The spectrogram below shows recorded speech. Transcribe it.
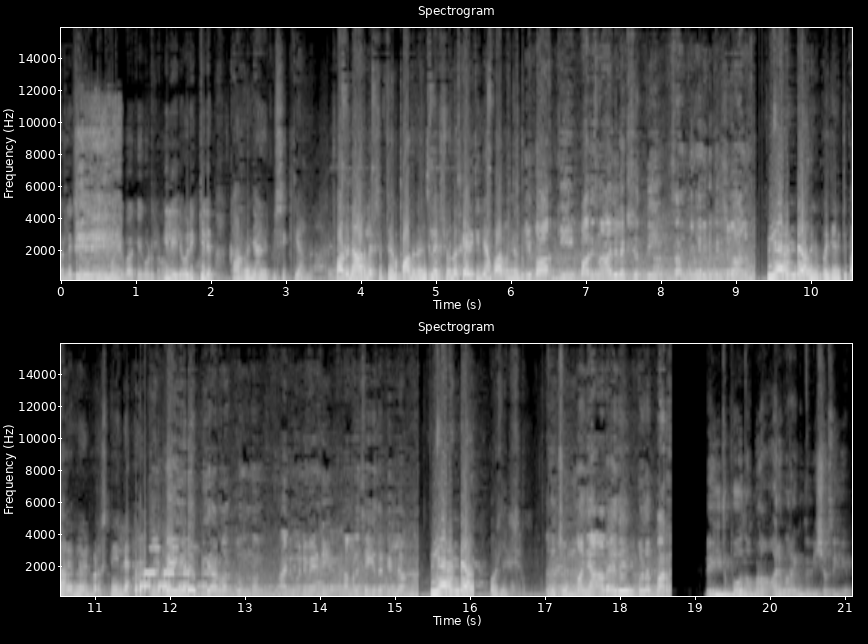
ഒരു ലക്ഷം ബാക്കി കൊടുക്കണം. ഇല്ല ഇല്ല ഒരിക്കലും. കാരണം ഞാൻ പിശിക്കുകയാണ് പതിനാറ് ലക്ഷം ചിലപ്പോൾ പതിനഞ്ച് ലക്ഷം എന്നൊക്കെ ആയിരിക്കും ഞാൻ പറഞ്ഞത്. ഈ ബാക്കി പതിനാല് ലക്ഷത്തി സംതിങ് എനിക്ക് തിരിച്ചു വാങ്ങും പി ആർ ഉണ്ട്. അതിനിപ്പോ എനിക്ക് പറയുന്ന ഒരു പ്രശ്നമില്ല. ഈ പെയ്ഡ് പി ആർ വർക്ക് ഒന്നും അനുവിന് വേണ്ടി നമ്മൾ ചെയ്തിട്ടില്ല. പി ആർ ഉണ്ട്. ഒരു ലക്ഷം. അത് ചുമ്മാ ഞാൻ അതായത് ഇവൾ പറഞ്ഞു ഇതിപ്പോ നമ്മൾ ആര് പറയുന്നത് വിശ്വസിക്കും?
